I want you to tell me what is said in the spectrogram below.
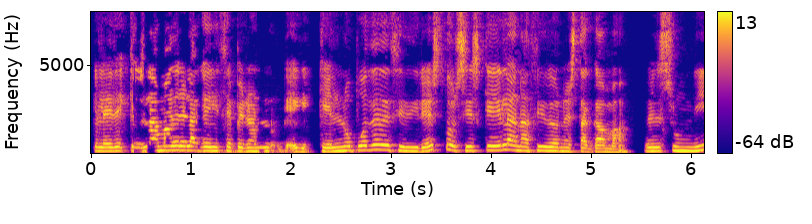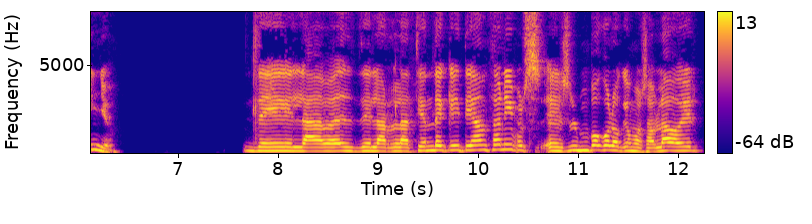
Que, es la madre la que dice, pero que, él no puede decidir esto, si es que él ha nacido en esta cama, es un niño de la, de la relación de Kate y Anthony, pues es un poco lo que hemos hablado. ¿Er,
